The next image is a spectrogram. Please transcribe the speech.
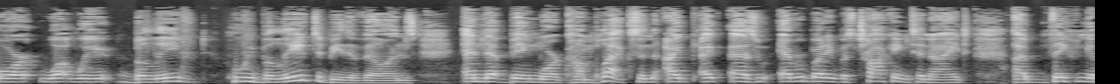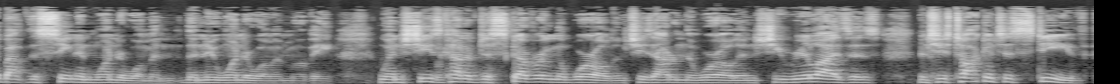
or what we believed, who we believe to be the villains, end up being more complex. And I, I as everybody was talking tonight, I'm thinking about the scene in Wonder Woman, the new Wonder Woman movie, when she's kind of discovering the world and she's out in the world and she realizes, and she's talking to Steve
